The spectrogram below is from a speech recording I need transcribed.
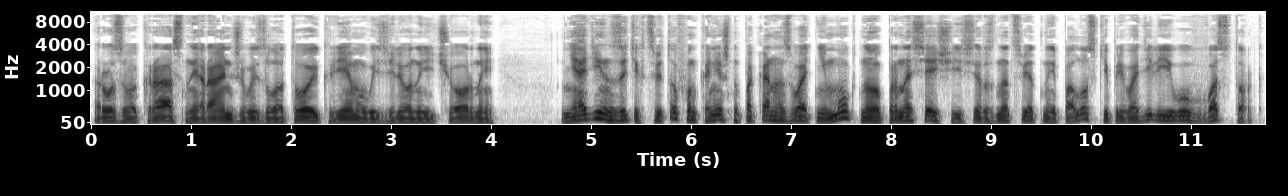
розово-красный, оранжевый, золотой, кремовый, зеленый и черный – ни один из этих цветов он, конечно, пока назвать не мог, но проносящиеся разноцветные полоски приводили его в восторг.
